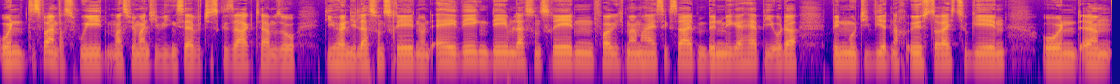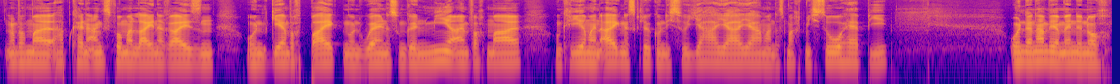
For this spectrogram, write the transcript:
und es war einfach sweet, was wir manche Vegan Savages gesagt haben, so, die hören die Lass uns reden und ey, wegen dem Lass uns reden, folge ich meinem High Excitement, bin mega happy oder bin motiviert nach Österreich zu gehen und ähm, einfach mal, hab keine Angst vor dem alleine reisen und gehe einfach biken und Wellness und gönn mir einfach mal und kreiere mein eigenes Glück und ich so, ja, ja, ja, Mann, das macht mich so happy. Und dann haben wir am Ende noch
